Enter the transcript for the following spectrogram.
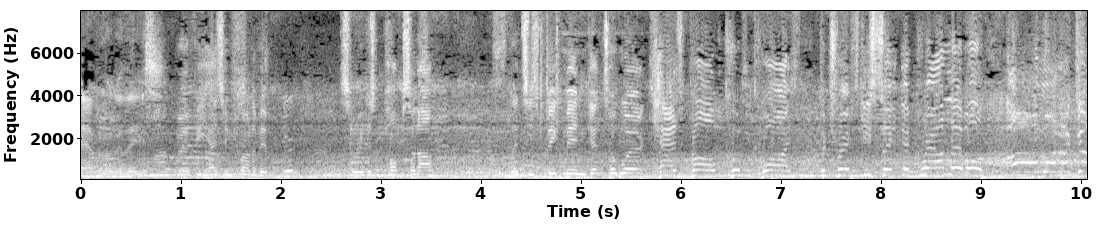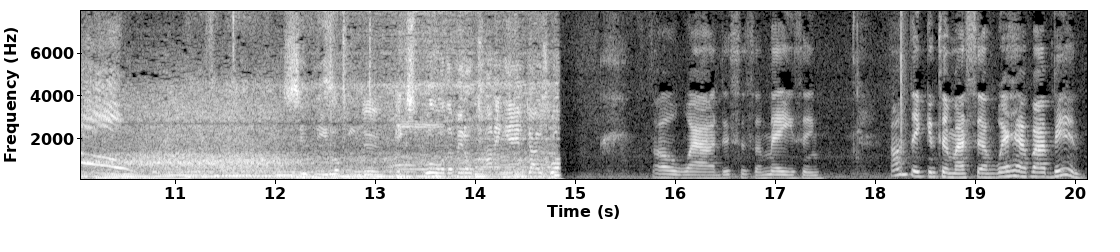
Have a look at this. Murphy has in front of him. So he just pops it up. Lets his big men get to work. Casboult couldn't quite. Petrevski-Seton the ground level. Oh, what a goal! Sydney looking to explore the middle. Cunningham goes wide. Oh wow, this is amazing. I'm thinking to myself, where have I been?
